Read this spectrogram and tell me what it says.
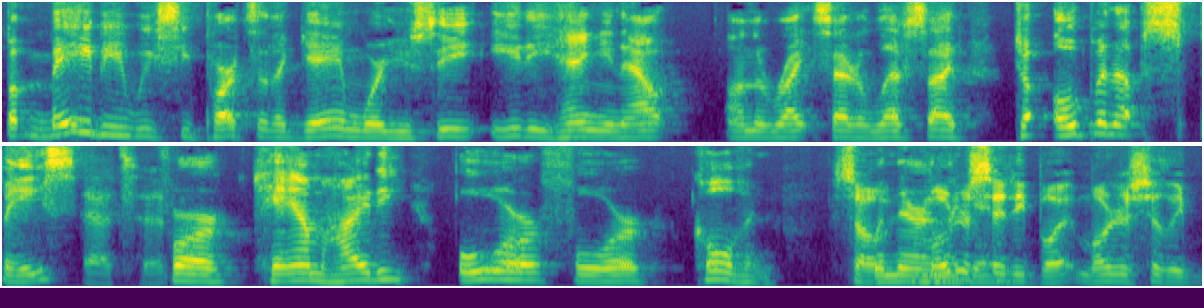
But maybe we see parts of the game where you see Edey hanging out on the right side or left side to open up space That's it. for Cam Heide or for Colvin. So when they're in the Motor. City Boy- Motor City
